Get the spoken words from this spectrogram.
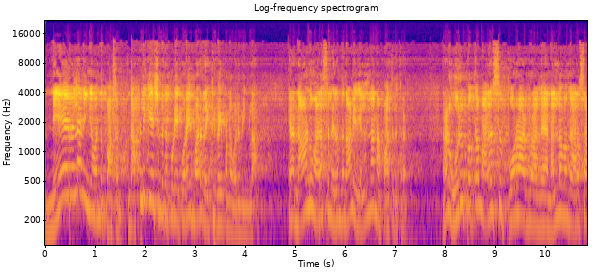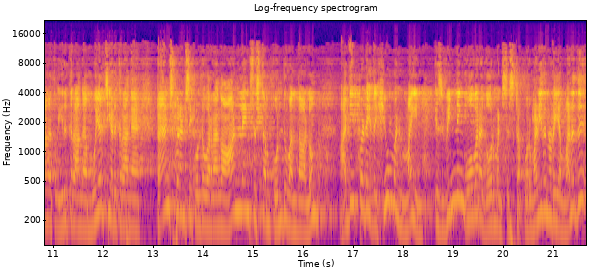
நேரில் நீங்கள் வந்து பார்க்கணும். அந்த அப்ளிகேஷன் இருக்கக்கூடிய குறைபாடு ரெக்டிஃபை பண்ண வருவீங்களா? ஏன்னா நானும் அரசில் இருந்தனால இது எல்லாம் நான் பார்த்துருக்குறேன். அதனால் ஒரு பக்கம் அரசு போராடுறாங்க நல்லவங்க அரசாங்கத்தில் இருக்கிறாங்க முயற்சி எடுக்கிறாங்க டிரான்ஸ்பரன்சி கொண்டு வர்றாங்க ஆன்லைன் சிஸ்டம் கொண்டு வந்தாலும் அடிப்படை the human mind is winning over a government system ஒரு மனிதனுடைய மனது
